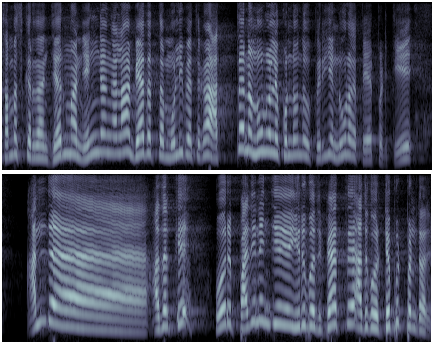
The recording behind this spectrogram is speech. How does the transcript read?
சமஸ்கிருதம் ஜெர்மன் எங்கெங்கெல்லாம் வேதத்தை மொழிபெயர்த்துக்கோ அத்தனை நூல்களை கொண்டு வந்து ஒரு பெரிய நூலகத்தை ஏற்படுத்தி அந்த அதற்கு ஒரு பதினஞ்சு இருபது பேர்த்து அதுக்கு ஒரு டெபிட் பண்ணுறாரு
